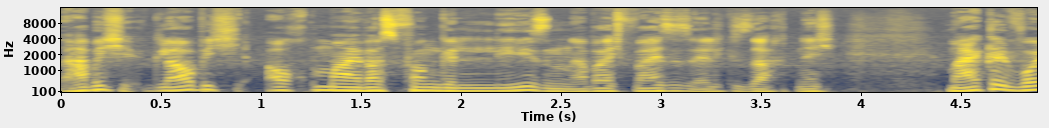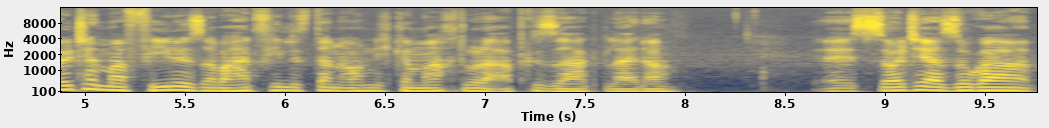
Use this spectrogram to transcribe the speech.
habe ich, glaube ich, auch mal was von gelesen, aber ich weiß es ehrlich gesagt nicht. Michael wollte mal vieles, aber hat vieles dann auch nicht gemacht oder abgesagt, leider. Es sollte ja sogar,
